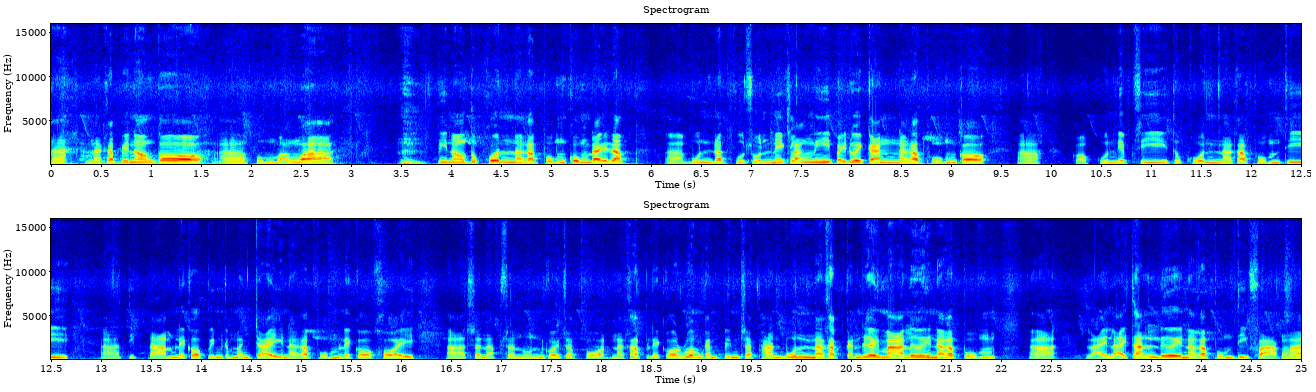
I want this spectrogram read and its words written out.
อะนะครับพี่น้องก็อ่าผมหวังว่า พี่น้องทุกคนนะครับ ผมคงได้รับอ่าบุญรับกุศลในครั้งนี้ไปด้วยกันนะครับ ผมก็ อ่าขอบคุณ FC ทุกคนนะครับผมที่ติดตามและก็เป็นกำลังใจนะครับผมและก็คอยอสนับสนุนคอยสปอร์ตนะครับและก็ร่วมกันเป็นสะพานบุญนะครับกันเรื่อยมาเลยนะครับผมหลายหลายท่านเลยนะครับผมที่ฝากมา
